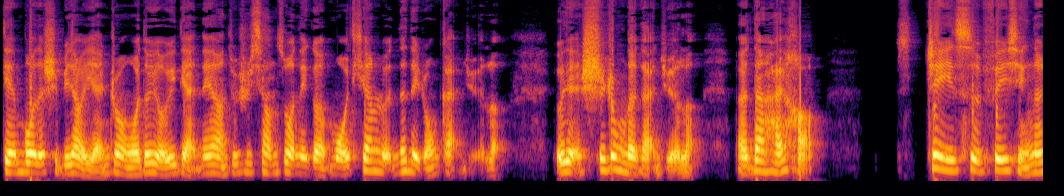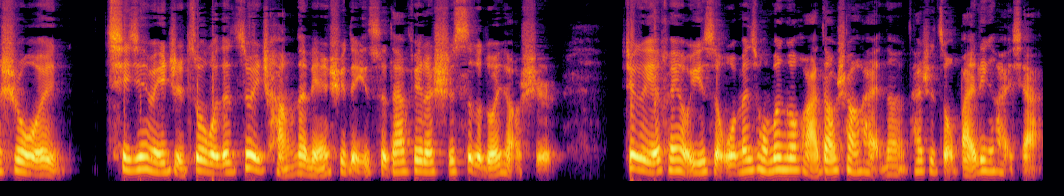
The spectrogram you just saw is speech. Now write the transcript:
颠簸的是比较严重，我都有一点那样，就是像坐那个摩天轮的那种感觉了，有点失重的感觉了。呃，但还好，这一次飞行呢，是我迄今为止做过的最长的连续的一次，它飞了十四个多小时，这个也很有意思。我们从温哥华到上海呢，它是走白令海峡。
